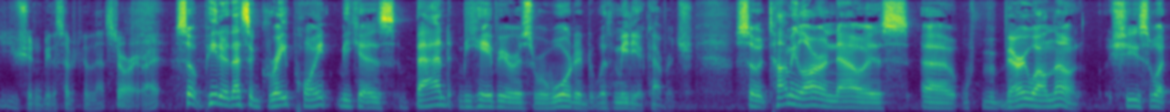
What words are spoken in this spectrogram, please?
you shouldn't be the subject of that story, right? So, Peter, that's a great point because bad behavior is rewarded with media coverage. So, Tomi Lahren now is uh, very well known. She's what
